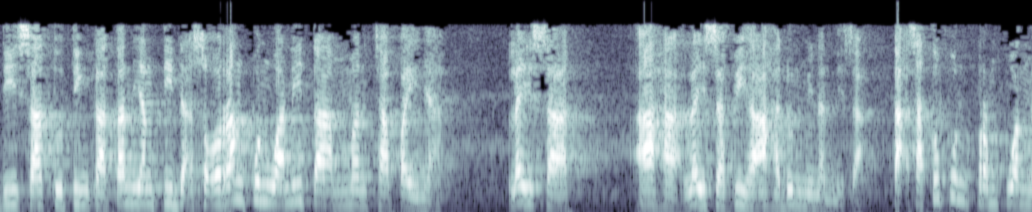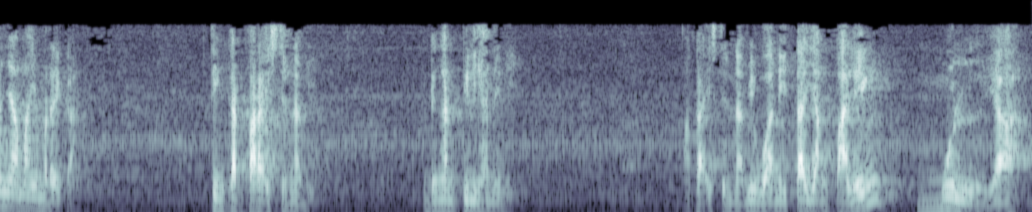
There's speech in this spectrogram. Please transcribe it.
di satu tingkatan yang tidak seorang pun wanita mencapainya. Laisa aha laisa fiha ahadun minan nisa. Tak satu pun perempuan menyamai mereka. Tingkat para istri Nabi dengan pilihan ini. Maka istri Nabi wanita yang paling mulia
